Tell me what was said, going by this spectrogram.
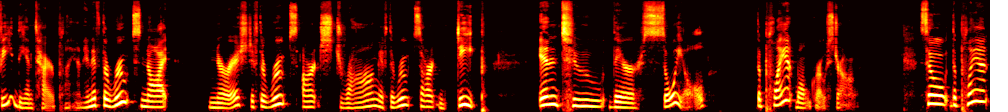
feed the entire plant. And if the roots not nourished if the roots aren't strong if the roots aren't deep into their soil, the plant won't grow strong. So the plant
